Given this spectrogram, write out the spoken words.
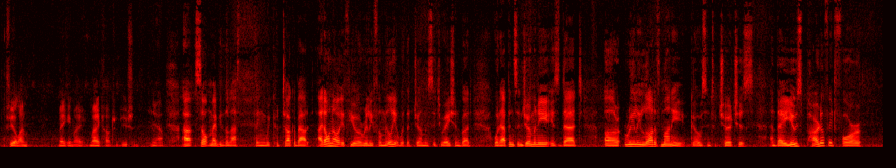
feel I'm making my, my contribution. Yeah. Uh, so maybe the last thing we could talk about. I don't know if you're really familiar with the German situation, but what happens in Germany is that a really lot of money goes into churches, and they use part of it for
